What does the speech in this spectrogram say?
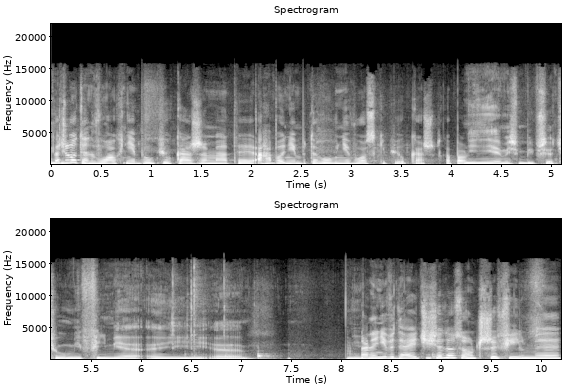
Dlaczego ten Włoch nie był piłkarzem, a ty... Aha, bo nie, to był nie włoski piłkarz, tylko polski. Nie, nie, nie, myśmy byli przyjaciółmi w filmie i... E, Ale nie wydaje ci się, to są trzy filmy...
